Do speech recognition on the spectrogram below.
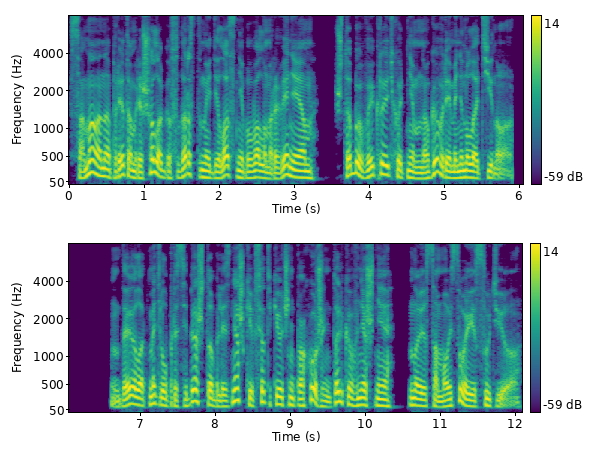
Сама она при этом решала государственные дела с небывалым рвением, чтобы выкроить хоть немного времени на латину. Дейл отметил про себя, что близняшки все таки очень похожи не только внешне, но и самой своей сутью.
